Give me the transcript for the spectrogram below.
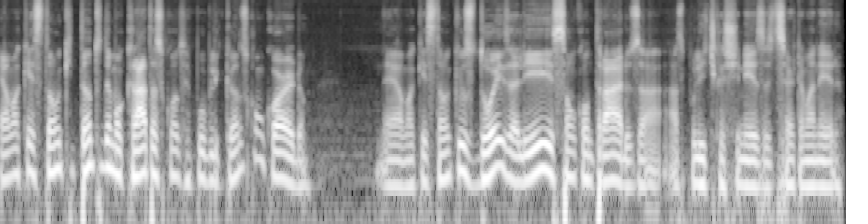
é uma questão que tanto democratas quanto republicanos concordam. É uma questão que os dois ali são contrários às políticas chinesas, de certa maneira.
